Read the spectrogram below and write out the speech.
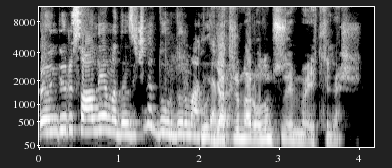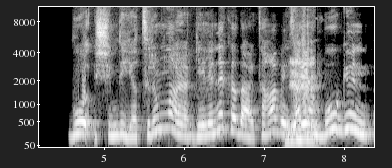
öngörü sağlayamadığınız için de durdurmak Bu demek. yatırımlar olumsuz etkiler? Bu şimdi yatırımlar gelene kadar Neleri? zaten bugün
